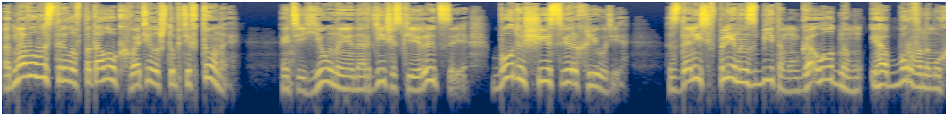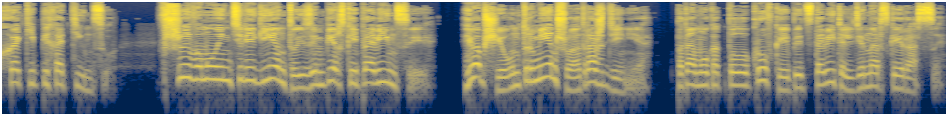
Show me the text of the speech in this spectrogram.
Одного выстрела в потолок хватило, чтобы тевтоны, эти юные нордические рыцари, будущие сверхлюди, сдались в плен избитому, голодному и оборванному хаки-пехотинцу, вшивому интеллигенту из имперской провинции и вообще унтерменшу от рождения, потому как полукровка и представитель динарской расы.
